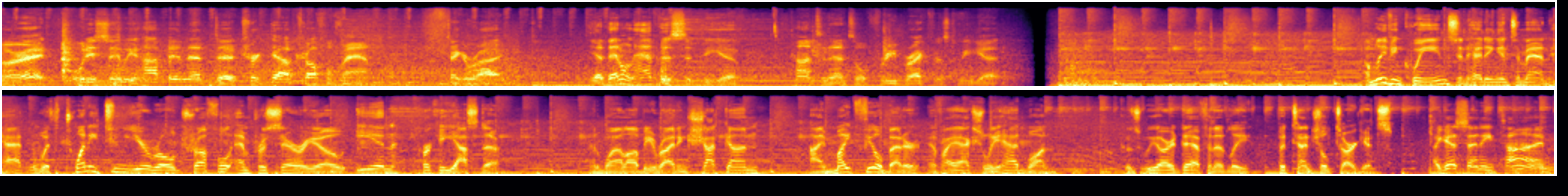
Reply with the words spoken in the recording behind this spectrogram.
All right. What do you say we hop in that uh, tricked out truffle van? Take a ride. Yeah, they don't have this at the uh, continental free breakfast we get. I'm leaving Queens and heading into Manhattan with 22 year old truffle impresario Ian Purkayastha. And while I'll be riding shotgun, I might feel better if I actually had one, because we are definitely potential targets. I guess any time,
